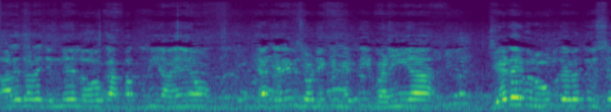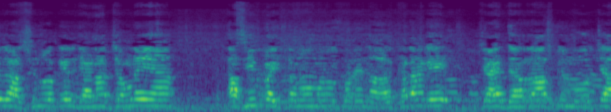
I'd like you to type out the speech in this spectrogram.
ਆਲੇ ਦੁਆਲੇ ਜਿੰਨੇ ਲੋਕ ਆਪਾਂ ਤੁਸੀਂ ਆਏ ਹੋ, ਜਾਂ ਜਿਹੜੀ ਵੀ ਤੁਹਾਡੀ ਕਮੇਟੀ ਬਣੀ ਆ, ਜਿਹੜੇ ਵੀ ਰੂਪ ਦੇ ਵਿੱਚ ਤੁਸੀਂ ਸੰਘਰਸ਼ ਨੂੰ ਅੱਗੇ ਲਿਜਾਣਾ ਚਾਹੁੰਦੇ ਆ, ਅਸੀਂ ਭਾਈ ਪੈਤਨੋਂ ਮਨੋਂ ਤੁਹਾਡੇ ਨਾਲ ਖੜਾਂਗੇ। ਚਾਹੇ ਦਿਨ ਰਾਤ ਕੋਈ ਮੋਰਚਾ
